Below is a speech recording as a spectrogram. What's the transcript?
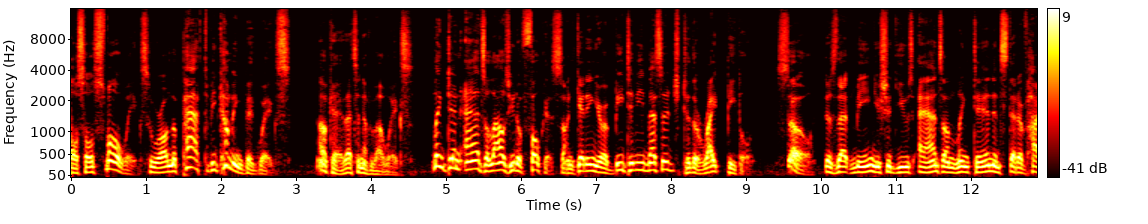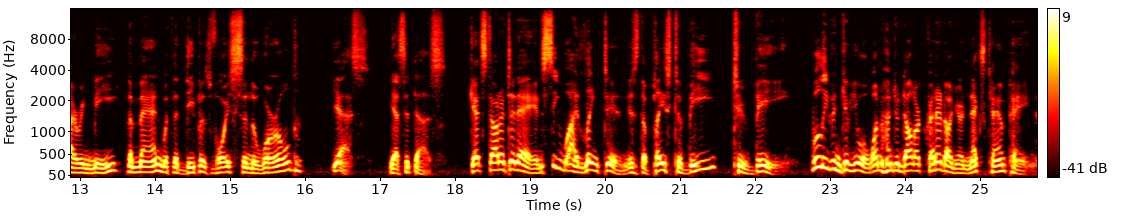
also small wigs who are on the path to becoming big wigs. Okay, that's enough about wigs. LinkedIn ads allows you to focus on getting your B2B message to the right people. So, does that mean you should use ads on LinkedIn instead of hiring me, the man with the deepest voice in the world? Yes. Yes, it does. Get started today and see why LinkedIn is the place to be to be. We'll even give you a $100 credit on your next campaign.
